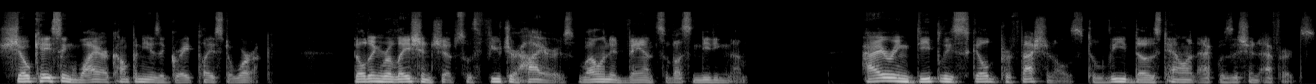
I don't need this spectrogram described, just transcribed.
showcasing why our company is a great place to work, building relationships with future hires well in advance of us needing them, hiring deeply skilled professionals to lead those talent acquisition efforts?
